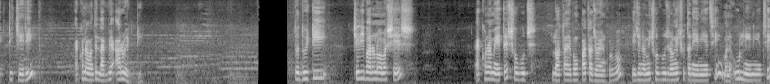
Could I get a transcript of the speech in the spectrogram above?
একটি চেরি, এখন আমাদের লাগবে আরও একটি। তো দুইটি চেরি বানানো আমার শেষ। এখন আমি এতে সবুজ লতা এবং পাতা জয়েন করব। এই জন্য আমি সবুজ রঙের সুতা নিয়ে নিয়েছি মানে উল নিয়ে নিয়েছি।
